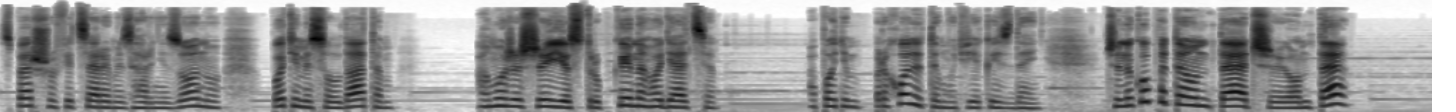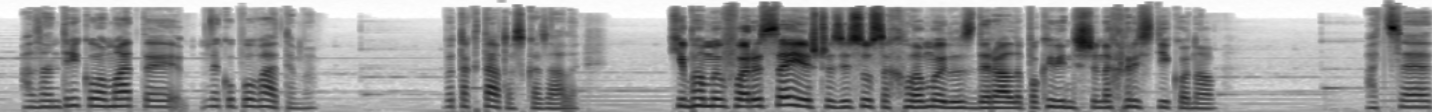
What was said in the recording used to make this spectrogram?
Спершу офіцерам із гарнізону, потім і солдатам, а може, ще й струбки нагодяться, а потім приходитимуть в якийсь день. Чи не купите он те, чи он те? Але Андрійкова мати не купуватиме. Бо так тато сказали хіба ми фарисеї, що з Ісуса хламиду здирали, поки він ще на хресті конав? А це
